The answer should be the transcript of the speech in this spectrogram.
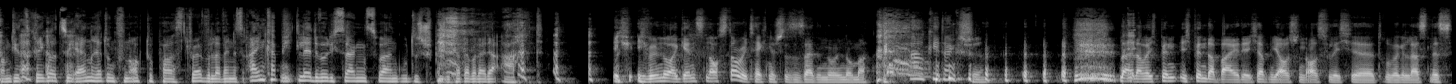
Kommt jetzt Gregor zur Ehrenrettung von Octopath Traveler. Wenn es ein Kapitel hätte, würde ich sagen, es war ein gutes Spiel. Es hat aber leider acht. Ich, ich will nur ergänzen, auch storytechnisch ist es eine Nullnummer. Ah, okay, danke schön. Nein, aber ich bin, ich bin dabei. Ich habe mich auch schon ausführlich äh, drüber gelassen. Es,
